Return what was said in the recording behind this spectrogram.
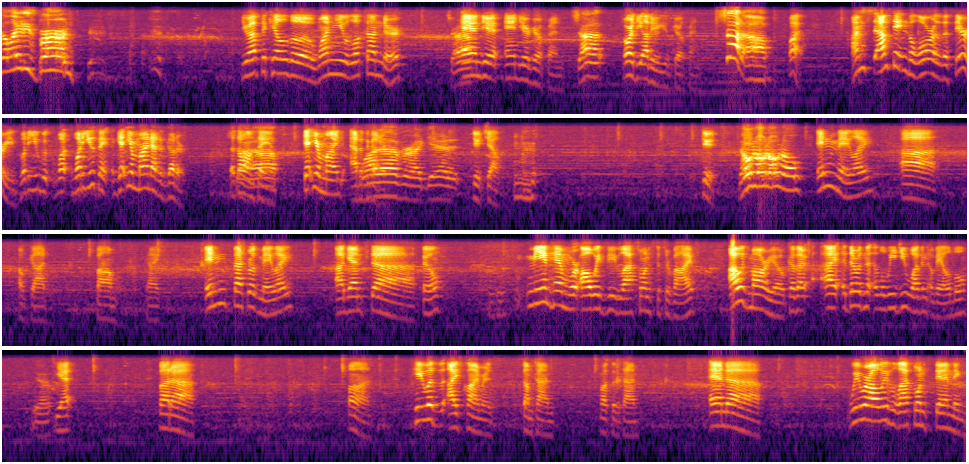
The ladies burn! You have to kill the one you looked under Shut up. and your and your girlfriend Shut up. or the other used girlfriend. Shut up. What? I'm I'm stating the lore of the series. What do you what what do you think? Get your mind out of the gutter. That's all I'm Shut saying. Get your mind out of the gutter. Whatever, I get it. Dude, chill. Dude, No, no, no, no. in melee, uh, oh god, bomb, nice. In Smash Bros. Melee, against uh Phil, me and him were always the last ones to survive. I was Mario because I I there was no, Luigi wasn't available Yeah. yet, but uh, hold on, he was Ice Climbers sometimes, most of the time, and uh, we were always the last one standing,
